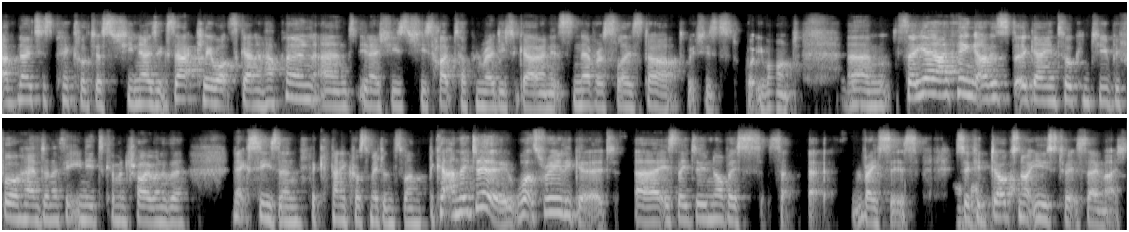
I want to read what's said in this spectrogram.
have noticed Pickle just she knows exactly what's going to happen, and you know she's she's hyped up and ready to go, and it's never a slow start, which is what you want. Um, so yeah, I think I was again talking to you beforehand, and I think you need to come and try one of the next season, the Canicross Midlands one, because and they do. What's really good uh, is they do novice uh, races. So if your dog's not used to it so much,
